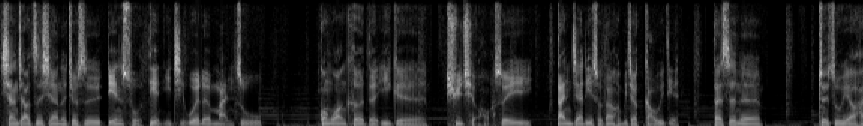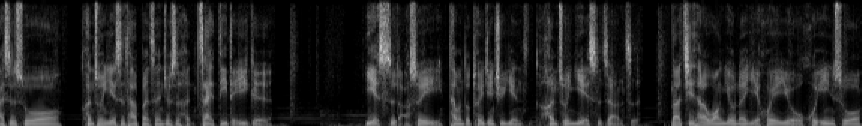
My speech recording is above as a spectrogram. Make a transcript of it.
相较之下呢，就是连锁店，以及为了满足观光客的一个需求哈，所以单价理所当然会比较高一点。但是呢，最主要还是说，恒春夜市它本身就是很在地的一个夜市啦，所以他们都推荐去演恒春夜市这样子。那其他的网友呢也会有回应说，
